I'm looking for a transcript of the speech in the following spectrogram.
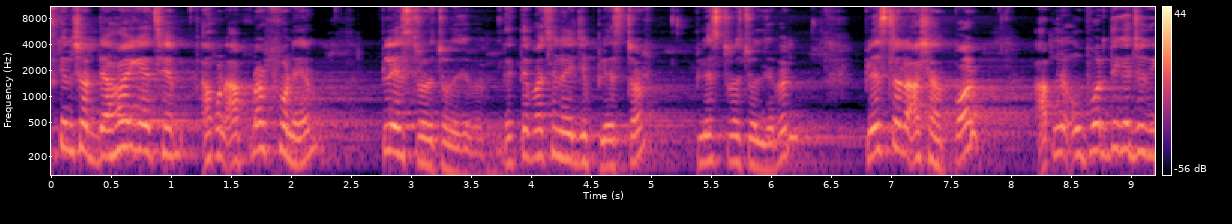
স্ক্রিনশট দেওয়া হয়ে গেছে, এখন আপনার ফোনে প্লে স্টোরে চলে যাবেন। দেখতে পাচ্ছেন এই যে প্লে স্টোর প্লে স্টোরে চলে যাবেন। প্লে স্টোরে আসার পর আপনি উপর দিকে যদি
